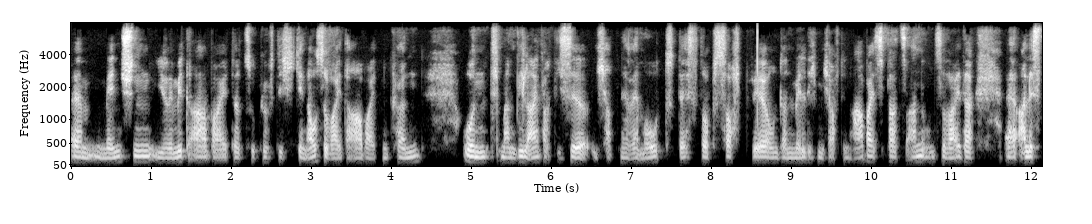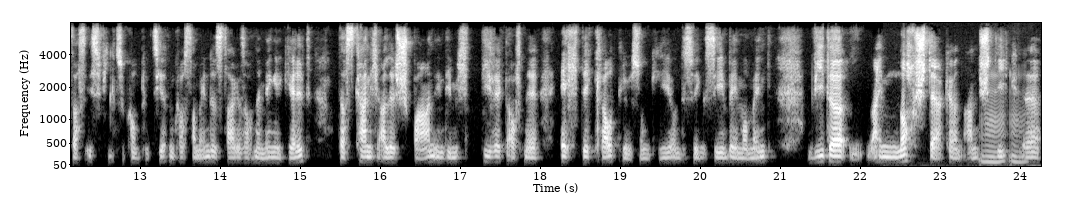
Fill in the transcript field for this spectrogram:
ähm, Menschen ihre Mitarbeiter zukünftig genauso weiterarbeiten können. Und man will einfach diese, ich habe eine Remote-Desktop-Software und dann melde ich mich auf den Arbeitsplatz an und so weiter. Äh, alles das ist viel zu kompliziert und kostet am Ende des Tages auch eine Menge Geld. Das kann ich alles sparen, indem ich direkt auf eine echte Cloud-Lösung gehe. Und deswegen sehen wir im Moment wieder einen noch stärkeren Anstieg mhm. äh,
